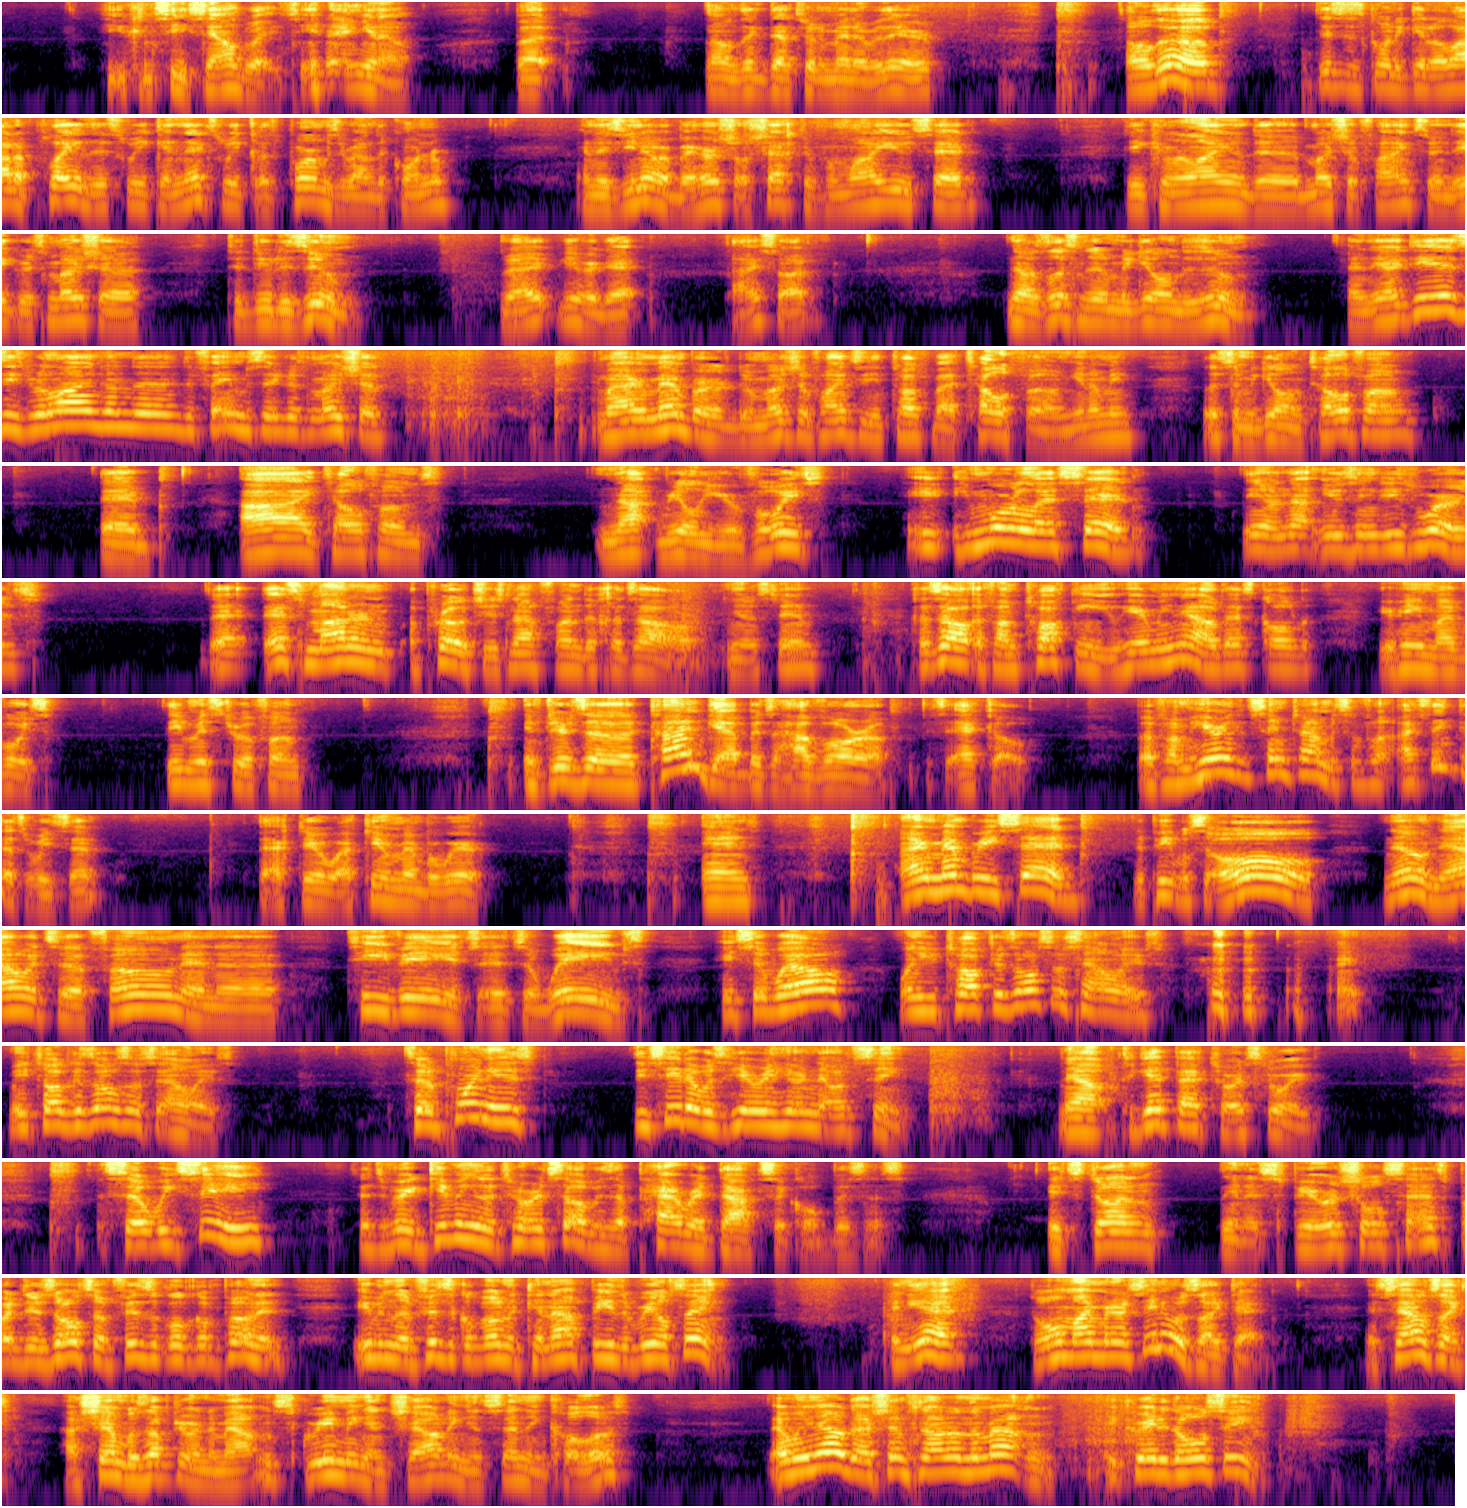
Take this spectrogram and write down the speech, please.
you can see sound waves, you know, but I don't think that's what it meant over there. Although this is going to get a lot of play this week and next week because Purim is around the corner, and as you know, Rabbi Herschel Schachter from YU said that you can rely on the Moshe Feinstein, the Igros Moshe, to do the Zoom, right? You heard that? I saw it. No, I was listening to Megillah on the Zoom. And the idea is he's relying on the, the famous Igros Moshe. When I remember the Moshe Feinstein talked about telephone, you know what I mean? Listen, Megillah on telephone. Uh, I, telephone's not really your voice. He, he more or less said, you know, not using these words, that that's modern approach is not fun to Chazal. You understand? Chazal, if I'm talking, you hear me now, that's called you're hearing my voice. Even if it's through a phone. If there's a time gap, it's a havara, it's echo. But if I'm hearing at the same time, it's. I think that's what he said. Back there, I can't remember where. And I remember he said, the people say, oh, no, now it's a phone and a TV, it's, it's a waves. He said, well, when you talk, there's also sound waves. right? When you talk, there's also sound waves. So the point is, you see that was hearing here, now it's seeing. Now, to get back to our story. So we see that the very giving of the Torah itself is a paradoxical business. It's done in a spiritual sense, but there's also a physical component. Even the physical component cannot be the real thing. And yet, the whole Maimon Arsina was like that. It sounds like Hashem was up there in the mountain, screaming and shouting and sending kolos. And we know that Hashem's not on the mountain. He created the whole scene.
